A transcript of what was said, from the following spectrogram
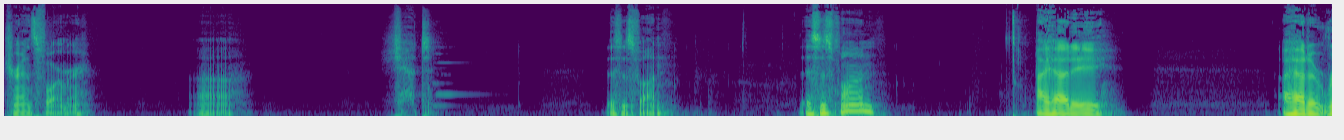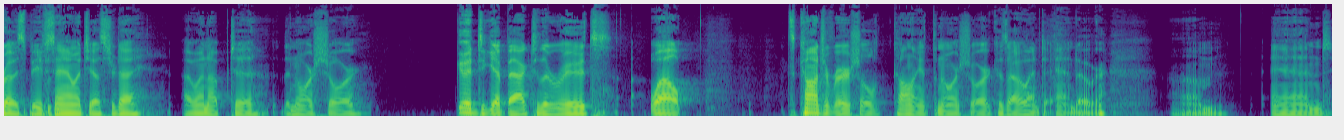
transformer. Uh, shit. This is fun. This is fun. I had a I had a roast beef sandwich yesterday. I went up to the North Shore. Good to get back to the roots. Well, it's controversial calling it the North Shore because I went to Andover. Um, and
